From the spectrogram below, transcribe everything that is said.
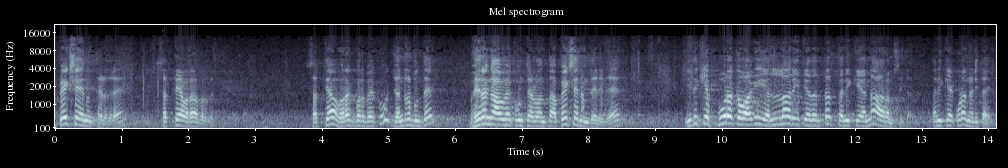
ಅಪೇಕ್ಷೆ ಏನು ಅಂತ ಹೇಳಿದ್ರೆ ಸತ್ಯ ಹೊರ ಬರಬೇಕು. ಸತ್ಯ ಹೊರಗೆ ಬರಬೇಕು, ಜನರ ಮುಂದೆ ಬಹಿರಂಗ ಆಗಬೇಕು ಅಂತ ಹೇಳುವಂಥ ಅಪೇಕ್ಷೆ ನಮ್ದೇನಿದೆ. ಇದಕ್ಕೆ ಪೂರಕವಾಗಿ ಎಲ್ಲ ರೀತಿಯಾದಂಥ ತನಿಖೆಯನ್ನು ಆರಂಭಿಸಿದ್ದಾರೆ. ತನಿಖೆ ಕೂಡ ನಡೀತಾ ಇದೆ.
